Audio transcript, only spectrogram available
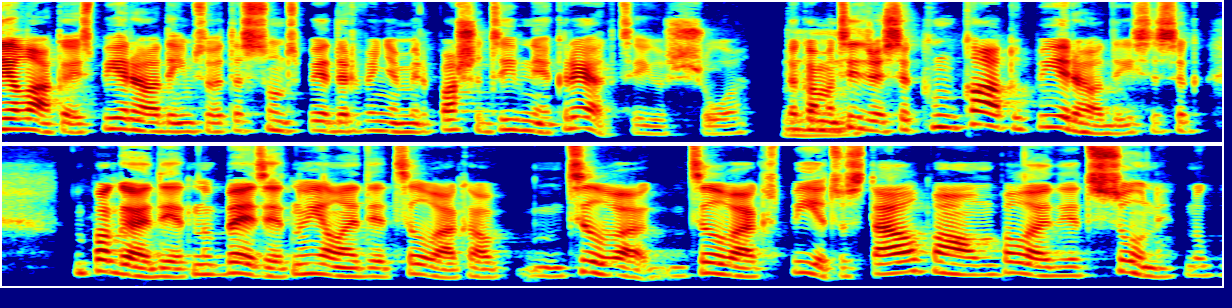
lielākais pierādījums, vai tas suns pieder viņam, ir paša dzīvnieka reakcija uz šo. Tā kā man mhm. citreiz saka, kā tu pierādīsi? Es saku, nu, pagaidiet, nu, beidziet, nu, ielaidiet cilvēkā, cilvēk, cilvēkus piecus telpā un palaidiet suni. Nu,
